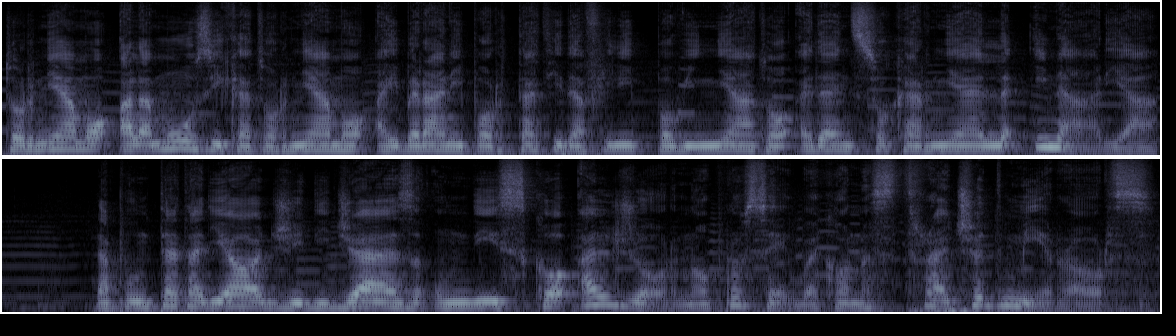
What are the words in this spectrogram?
Torniamo alla musica, torniamo ai brani portati da Filippo Vignato ed Enzo Carniel in aria. La puntata di oggi di Jazz Un disco al giorno prosegue con Stretched Mirrors.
